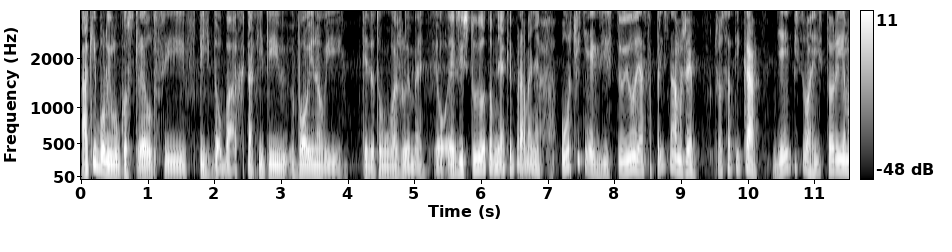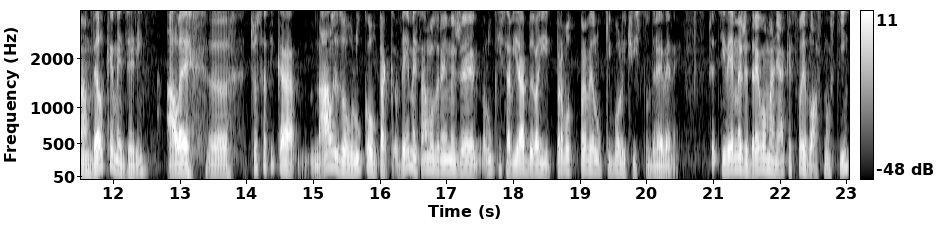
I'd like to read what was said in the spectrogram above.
Akí boli lukostrelci v tých dobách, takí tí vojnoví, keď o tom uvažujeme? Existujú o tom nejaké pramene? Určite existujú. Ja sa priznám, že čo sa týka dejepisu a histórie, mám veľké medzery, ale e, čo sa týka nálezov lukov, tak vieme samozrejme, že luky sa vyrábali, prvé luky boli čisto drevené. Všetci vieme, že drevo má nejaké svoje vlastnosti,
